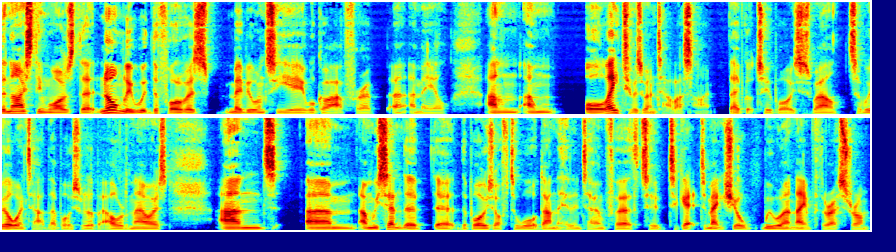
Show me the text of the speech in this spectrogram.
the nice thing was that normally with the four of us, maybe once a year, we'll go out for a, a meal, and and all eight of us went out last night. They've got two boys as well, so we all went out. Their boys are a little bit older than ours, and um, and we sent the, the, the boys off to walk down the hill into Holmfirth to to get to make sure we weren't late for the restaurant,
